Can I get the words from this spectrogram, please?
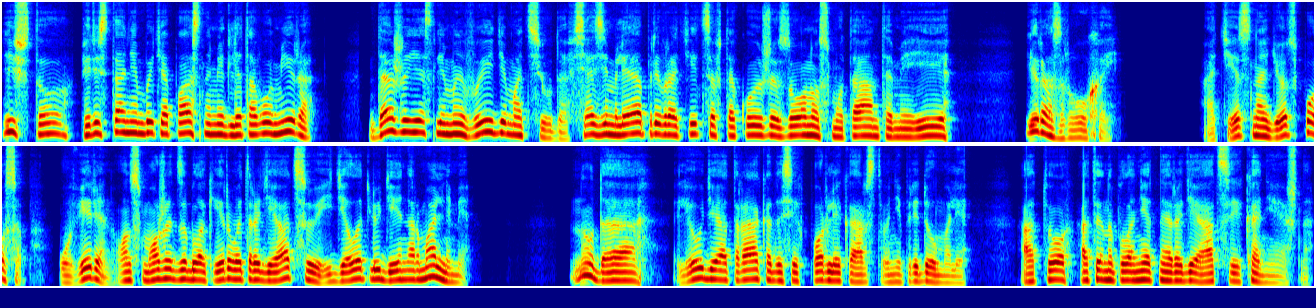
«И что, перестанем быть опасными для того мира? Даже если мы выйдем отсюда, вся Земля превратится в такую же зону с мутантами и... и разрухой. Отец найдет способ. Уверен, он сможет заблокировать радиацию и делать людей нормальными. Ну да, люди от рака до сих пор лекарства не придумали. А то от инопланетной радиации, конечно.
